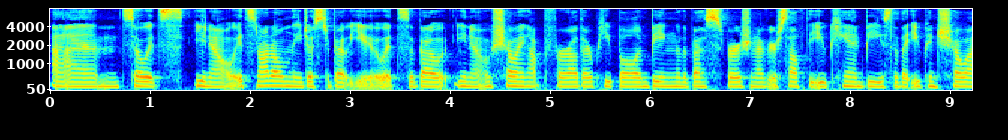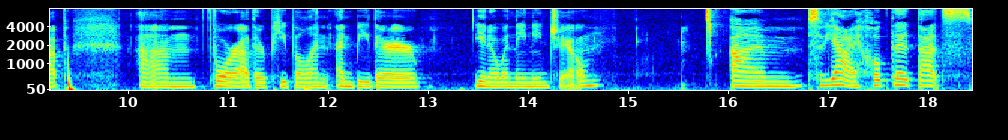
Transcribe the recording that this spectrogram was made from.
Um, so it's, you know, it's not only just about you, it's about, you know, showing up for other people and being the best version of yourself that you can be so that you can show up um, for other people and, and be there, you know, when they need you. Um, so yeah, I hope that that's,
